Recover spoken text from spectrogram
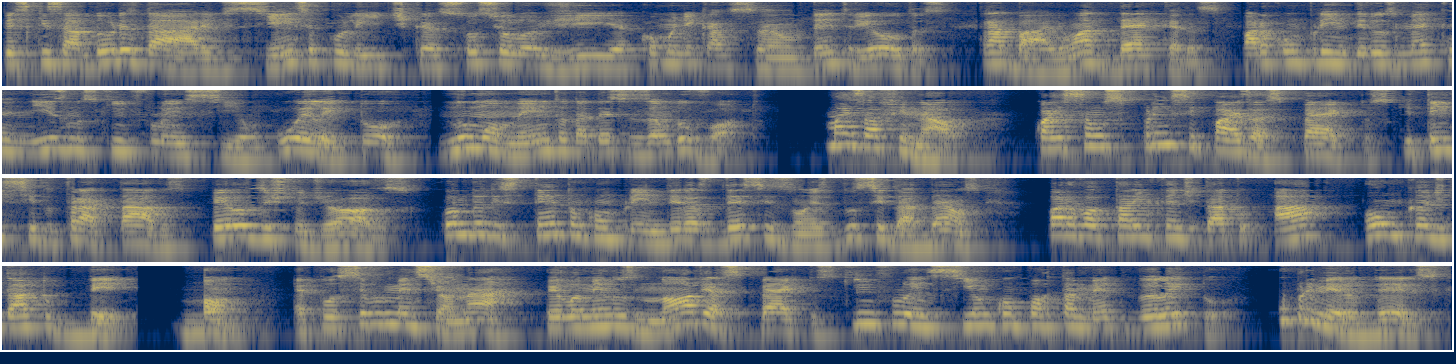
Pesquisadores da área de ciência política, sociologia, comunicação, dentre outras, trabalham há décadas para compreender os mecanismos que influenciam o eleitor no momento da decisão do voto. Mas afinal, quais são os principais aspectos que têm sido tratados pelos estudiosos quando eles tentam compreender as decisões dos cidadãos para votar em candidato A ou um candidato B? Bom, é possível mencionar pelo menos nove aspectos que influenciam o comportamento do eleitor. O primeiro deles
